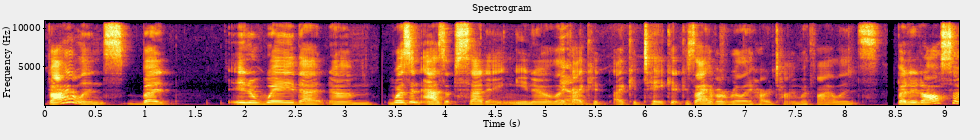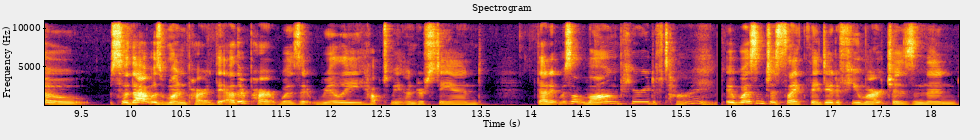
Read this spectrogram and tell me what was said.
violence but in a way that um, wasn't as upsetting you know like Yeah. i could i could take it because i have a really hard time with violence but it also so that was one part the other part was it really helped me understand that it was a long period of time it wasn't just like they did a few marches and then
